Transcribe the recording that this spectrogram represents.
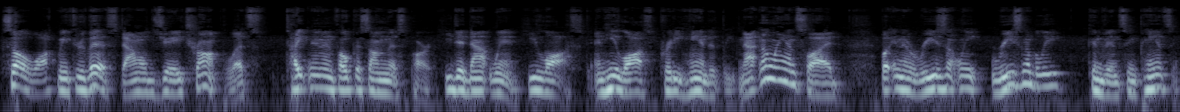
So, walk me through this. Donald J. Trump. Let's tighten in and focus on this part. He did not win. He lost, and he lost pretty handedly. Not in a landslide, but in a reasonably, reasonably convincing pantsing.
